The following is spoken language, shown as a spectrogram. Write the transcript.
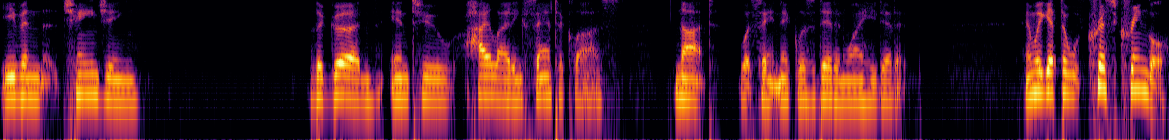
Even changing the good into highlighting Santa Claus, not what St. Nicholas did and why he did it. And we get the Kris Kringle.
